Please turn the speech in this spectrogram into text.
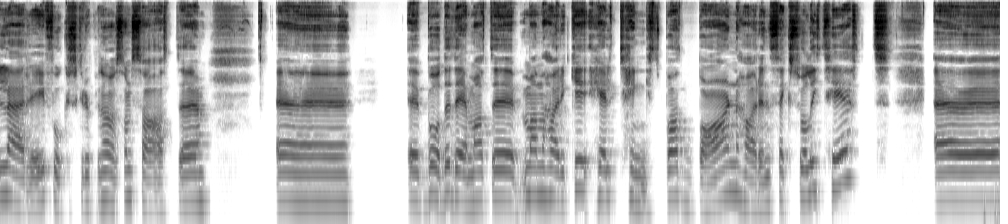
lærere i fokusgruppene som sa at Eh, både det med at eh, man har ikke helt tenkt på at barn har en seksualitet. Eh,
